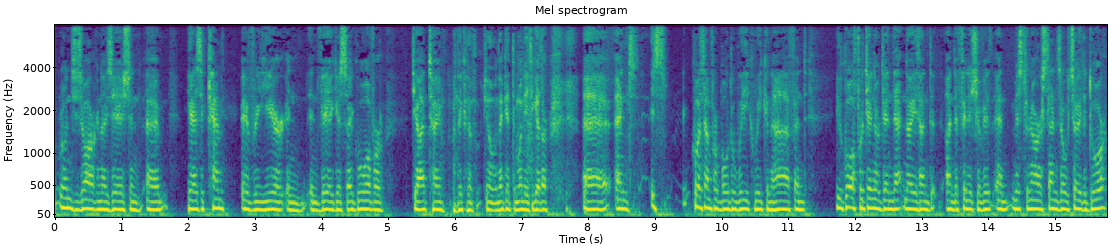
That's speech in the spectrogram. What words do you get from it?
runs his organisation. Um, he has a camp every year in, in Vegas. I go over the odd time when I can, you know when I get the money together, uh, and it's it goes on for about a week, week and a half, and you go for dinner then that night on the, on the finish of it, and Mr. Norris stands outside the door.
